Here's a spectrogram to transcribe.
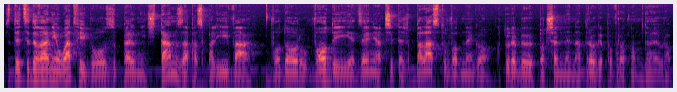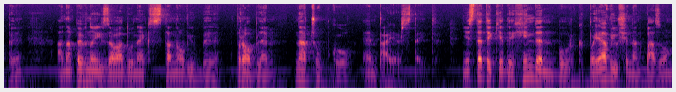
Zdecydowanie łatwiej było uzupełnić tam zapas paliwa, wodoru, wody i jedzenia, czy też balastu wodnego, które były potrzebne na drogę powrotną do Europy, a na pewno ich załadunek stanowiłby problem na czubku Empire State. Niestety, kiedy Hindenburg pojawił się nad bazą,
